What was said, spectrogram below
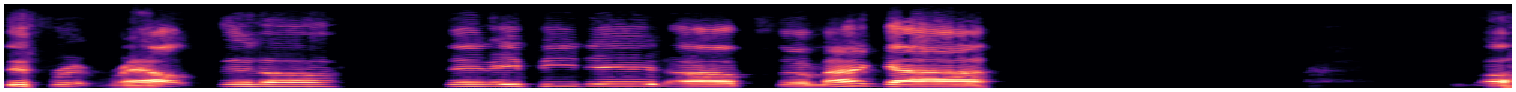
different route than uh than AP did. Uh, so my guy, uh,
